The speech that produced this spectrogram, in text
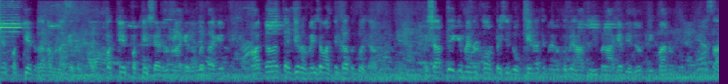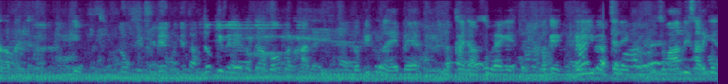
ਮੈਂ ਪੱਕੇ ਦੁਕਾਨਾਂ ਬਣਾ ਕੇ ਦੂੰਗਾ ਪੱਕੇ ਪੱਕੇ ਸ਼ਹਿਰ ਬਣਾ ਕੇ ਦੂੰਗਾ ਤਾਂ ਕਿ ਅੱਗ ਵਾਲਾ ਚੱਜਰ ਹਮੇਸ਼ਾ ਵਾਸਤੇ ਖਤਮ ਹੋ ਜਾਵੇ। ਬਸ਼ਰਤੇ ਕਿ ਮੈਨੂੰ ਕਾਰਪੋਰੇਸ਼ਨ ਰੋਕੇ ਨਾ ਤੇ ਮੈਨੂੰ ਕਹੇ, ਹਾਂ, ਤੁਸੀਂ ਬਣਾ ਕੇ ਦੇ ਦਿਓ ਗਰੀਬਾਂ ਨੂੰ। ਇਹ ਸਾਰਾ ਬਣ ਜਾਵੇ ਲੋਕੀ ਮਿਲੇ ਹੋਣਗੇ ਤਾਂ? ਲੋਕੀ ਮਿਲੇ, ਲੋਕਾਂ ਦਾ ਬਹੁਤ ਮਾੜਾ ਹਾਲ ਹੈ। ਲੋਕੀ ਘਬਰਾਏ ਪਏ ਆ ਅੱਖਾਂ ਜਾਸੂ ਹੈਗੇ ਕਿਉਂਕਿ ਗਰੀਬ ਹੈ ਵਿਚਾਰੇ, ਸਮਾਨ ਵੀ ਸੜ ਗਿਆ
